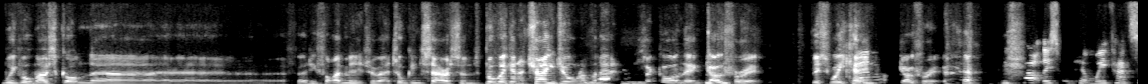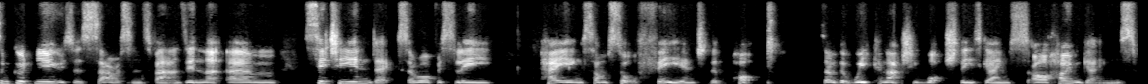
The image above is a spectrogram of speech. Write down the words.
we've almost gone uh, 35 minutes without talking Saracens, but we're going to change all of that. So go on then, go for it. This weekend, well, go for it. start this weekend, we've had some good news as Saracens fans in that um, City Index are obviously paying some sort of fee into the pot so that we can actually watch these games, our home games,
